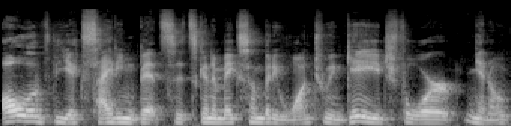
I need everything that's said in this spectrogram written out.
all of the exciting bits that's going to make somebody want to engage for, you know,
